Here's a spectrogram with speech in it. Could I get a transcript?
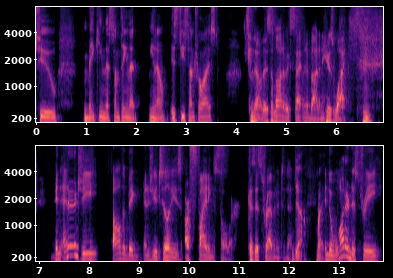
to making this something that, you know, is decentralized? No, there's a lot of excitement about it. And here's why. Hmm. In energy, all the big energy utilities are fighting solar because it's revenue to them. Yeah, right. In the water industry,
